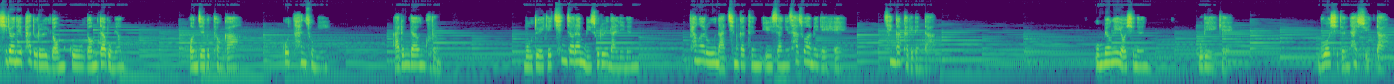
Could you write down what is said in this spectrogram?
시련의 파도를 넘고 넘다 보면 언제부턴가 꽃 한 송이, 아름다운 구름, 모두에게 친절한 미소를 날리는 평화로운 아침 같은 일상의 사소함에 대해 생각하게 된다. 운명의 여신은 우리에게 무엇이든 할 수 있다.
